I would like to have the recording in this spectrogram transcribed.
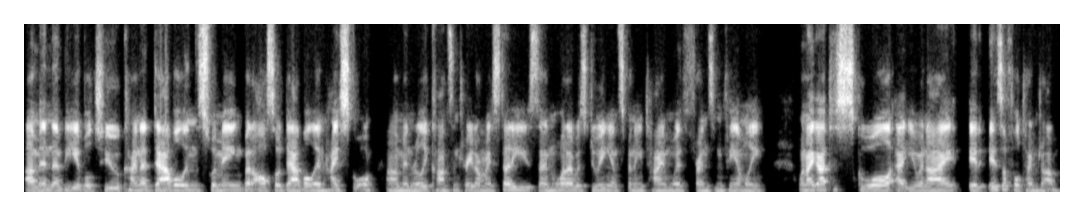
um, and then be able to kind of dabble in the swimming, but also dabble in high school um, and really concentrate on my studies and what I was doing and spending time with friends and family. When I got to school at UNI, it is a full time job.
